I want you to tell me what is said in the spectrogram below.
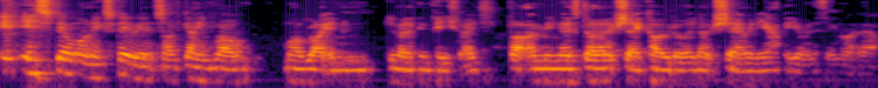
it is built on experience I've gained while while writing and developing P threads. But I mean, there's, they don't share code or they don't share any API or anything like that.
